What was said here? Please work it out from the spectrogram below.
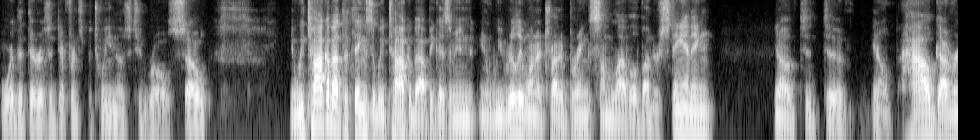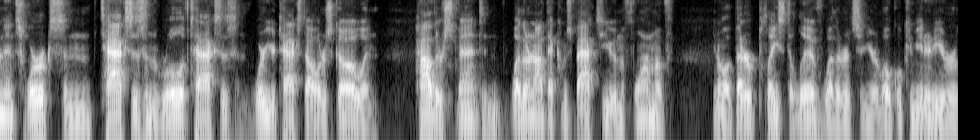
or that there is a difference between those two roles. So. And we talk about the things that we talk about because I mean, you know, we really want to try to bring some level of understanding, you know, to to you know how governance works and taxes and the role of taxes and where your tax dollars go and how they're spent and whether or not that comes back to you in the form of you know a better place to live whether it's in your local community or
